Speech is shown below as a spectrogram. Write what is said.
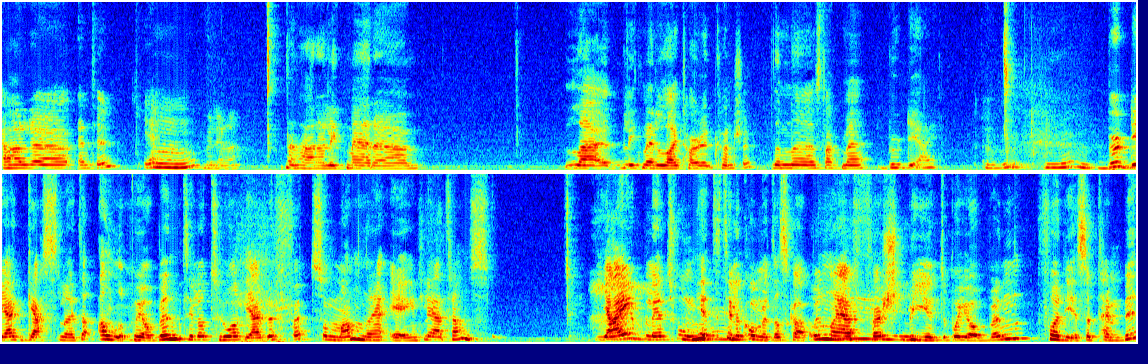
Jeg har uh, en til. Yeah. Mm. Den her er litt mer uh, la- Litt mer lighthearted, kanskje. Den starter med 'Burde jeg'? Burde jeg gaslighte alle på jobben til å tro at jeg ble født som mann når jeg egentlig er trans? Jeg ble tvunget til å komme ut av skapet når jeg først begynte på jobben forrige september,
